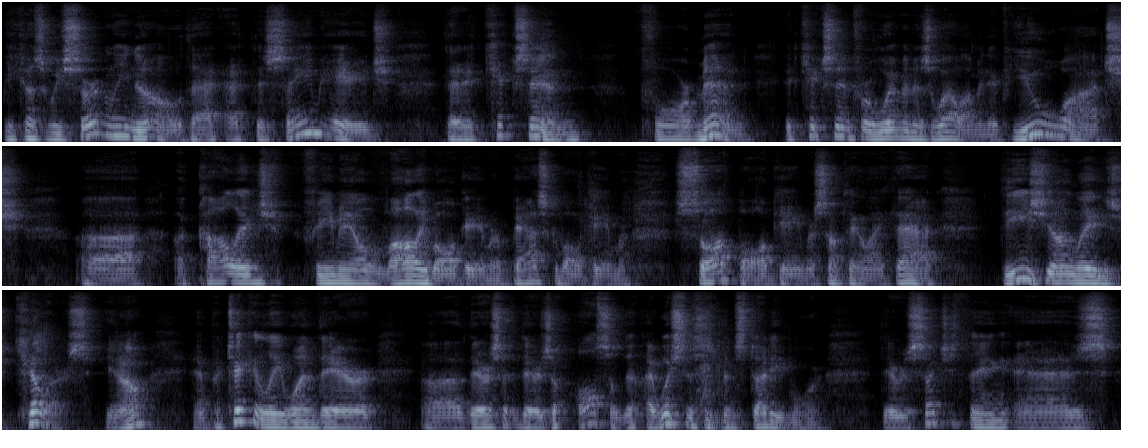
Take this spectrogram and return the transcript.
Because we certainly know that at the same age that it kicks in for men, it kicks in for women as well. I mean, if you watch uh, a college female volleyball game or basketball game or softball game or something like that, these young ladies are killers, you know? And particularly when they're, uh, there's, there's also, I wish this has been studied more, there is such a thing as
